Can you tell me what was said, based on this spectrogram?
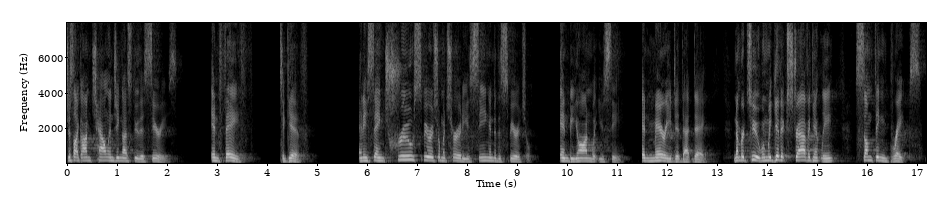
just like I'm challenging us through this series in faith to give. And he's saying true spiritual maturity is seeing into the spiritual and beyond what you see. And Mary did that day. Number two, when we give extravagantly, something breaks.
